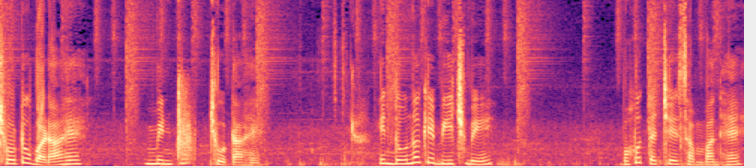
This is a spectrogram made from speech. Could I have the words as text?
छोटू बड़ा है, मिंटू छोटा है। इन दोनों के बीच में बहुत अच्छे संबंध हैं।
